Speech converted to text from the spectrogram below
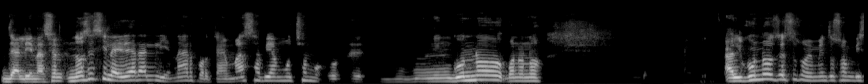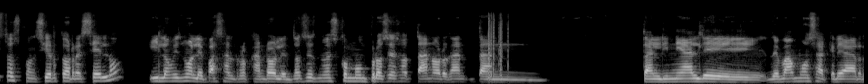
de alienación. No sé si la idea era alienar, porque además había mucho, eh, ninguno, bueno, no. Algunos de estos movimientos son vistos con cierto recelo y lo mismo le pasa al rock and roll. Entonces no es como un proceso tan, organ, tan, tan lineal de, de vamos a crear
